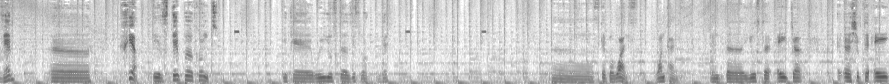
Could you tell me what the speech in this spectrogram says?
then here is step count. Can we use the, this one, okay? Uh, step once, one time, and uh, use the A uh, shift A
